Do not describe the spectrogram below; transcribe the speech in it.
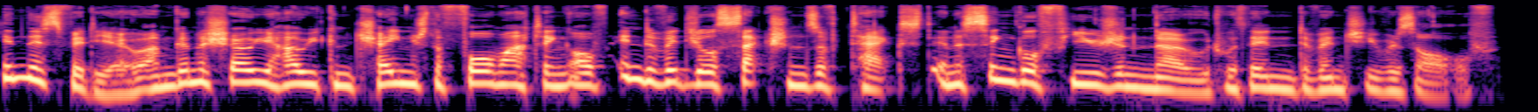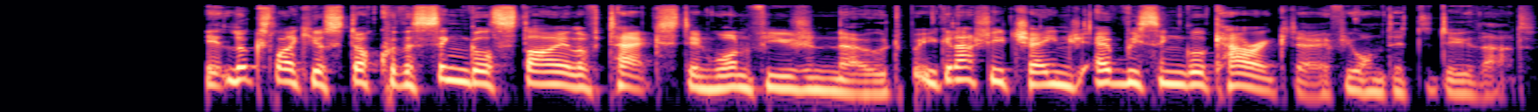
In this video, I'm going to show you how you can change the formatting of individual sections of text in a single Fusion node within DaVinci Resolve. It looks like you're stuck with a single style of text in one Fusion node, but you can actually change every single character if you wanted to do that.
